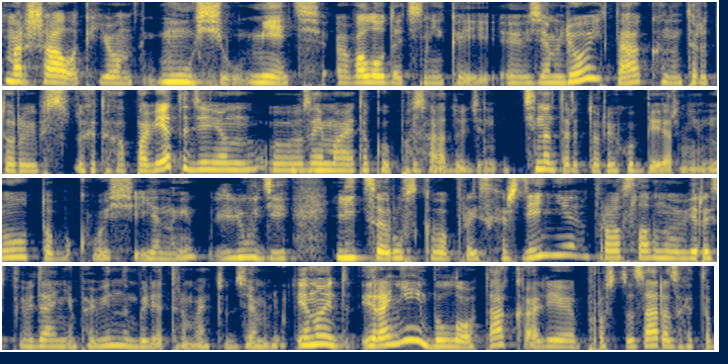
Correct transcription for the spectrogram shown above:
маршалак ён мусіў мець валодаць нейкай зямлёй зямлёй так на тэрыторыі гэтага павета дзе ён займае такую пасаду ці на тэрыторыі губерні ну то бок вось яны людзі ліца рускага происхождения праваславного вераспавядання павінны былі атрымаць тут зямлю яно і раней было так але просто зараз гэта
